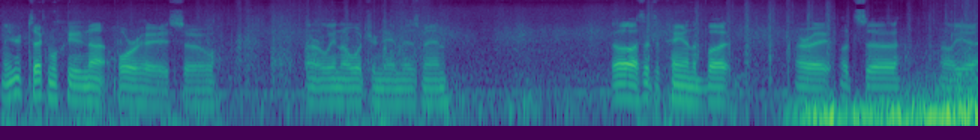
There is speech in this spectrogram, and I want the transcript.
Now you're technically not Jorge, so I don't really know what your name is, man. Oh, such a pain in the butt. Alright, let's, uh, oh yeah.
